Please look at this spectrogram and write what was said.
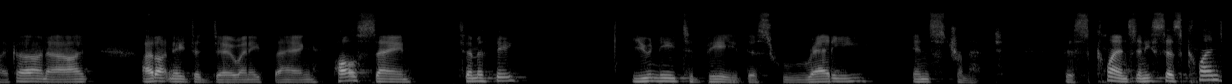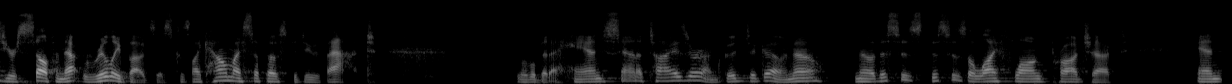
Like, oh no, I, I don't need to do anything. Paul's saying, Timothy, you need to be this ready instrument, this cleanse. And he says, cleanse yourself. And that really bugs us because, like, how am I supposed to do that? A little bit of hand sanitizer, I'm good to go. No, no, this is this is a lifelong project. And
